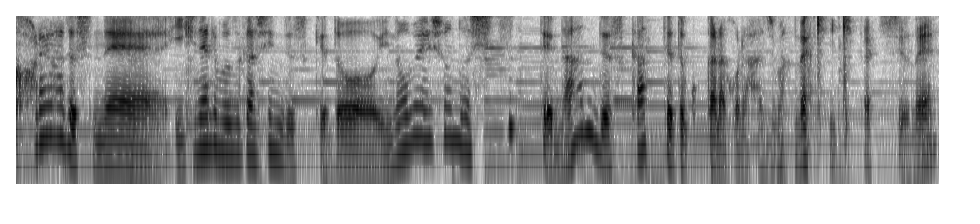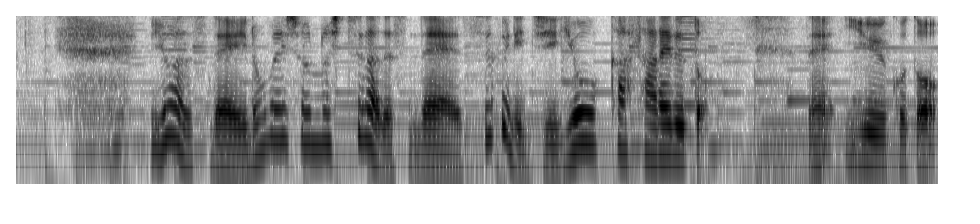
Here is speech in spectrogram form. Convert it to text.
これはですねいきなり難しいんですけどイノベーションの質って何ですかってとこからこれ始まらなきゃいけないですよね。要はですねイノベーションの質がですねすぐに事業化されると。ね、いうこと、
